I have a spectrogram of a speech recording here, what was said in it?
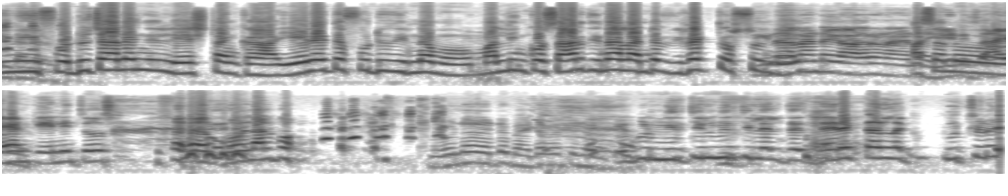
ఇవి ఫుడ్ ఛాలెంజ్ చేసినాక ఏదైతే ఫుడ్ తిన్నామో మళ్ళీ ఇంకోసారి తినాలంటే విరక్తి వస్తుంది. తినాలంటే కాదురా నాయన అసలు- అసలు సాయానికి ఎన్ని చూసు బోండాలు బో అంటే బయట పెట్టున్నారు ఇప్పుడు మిర్చిలు మిర్చిలు వెళ్తే డైరెక్టర్లకు కూర్చుడే.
